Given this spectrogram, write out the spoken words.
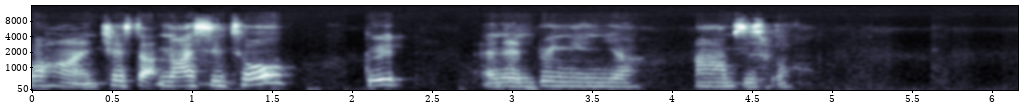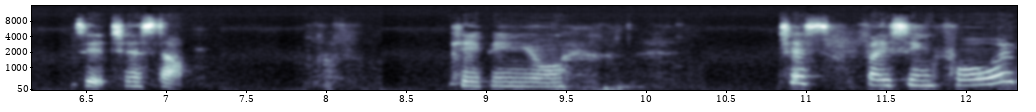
behind, chest up nice and tall. Good. And then bring in your arms as well. That's it, chest up. Keeping your chest facing forward.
